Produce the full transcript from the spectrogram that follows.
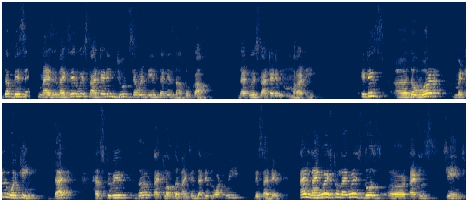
The basic magazine we started in June 17, that is Dhatu Kam, that we started in Marathi. It is uh, the word metal working that has to be the title of the magazine. That is what we decided. And language to language, those uh, titles change.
